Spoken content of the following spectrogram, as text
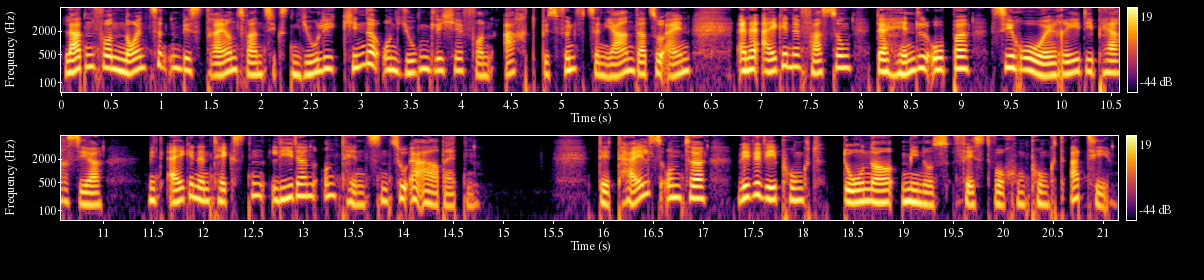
laden von 19. bis 23. Juli Kinder und Jugendliche von 8 bis 15 Jahren dazu ein, eine eigene Fassung der Händeloper Siroe Re di Persia mit eigenen Texten, Liedern und Tänzen zu erarbeiten. Details unter www.donau-festwochen.at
